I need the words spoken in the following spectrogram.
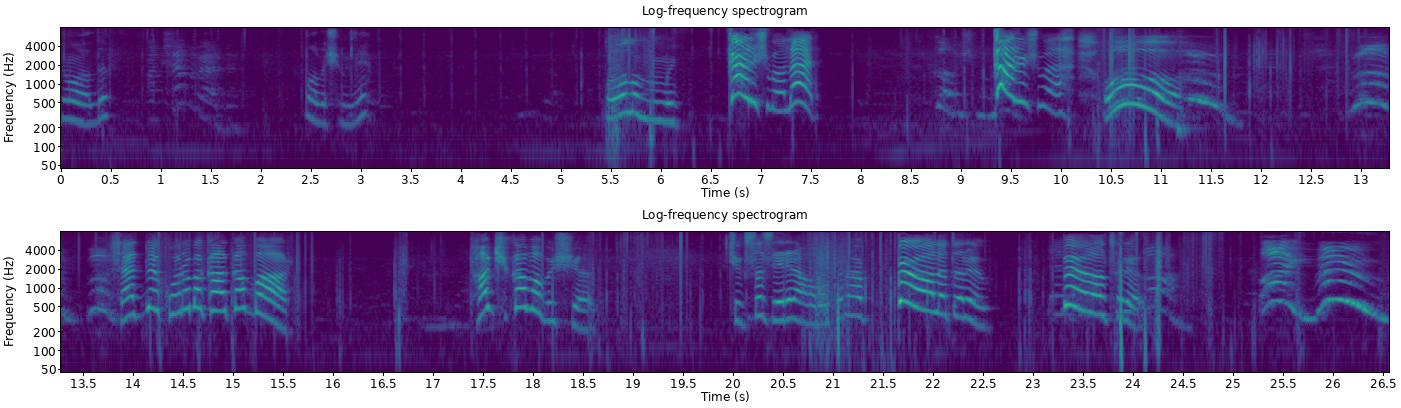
Ne oldu? Akşam mı verdin? Ne oldu şimdi? Oğlum karışma lan. Karışma. Karışma. Oo. Sende koruma kalkan var. Tam çıkamamışsın. Çıksa senin ağlatırım. Böyle atarım. Böyle atarım. Ay. woo.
